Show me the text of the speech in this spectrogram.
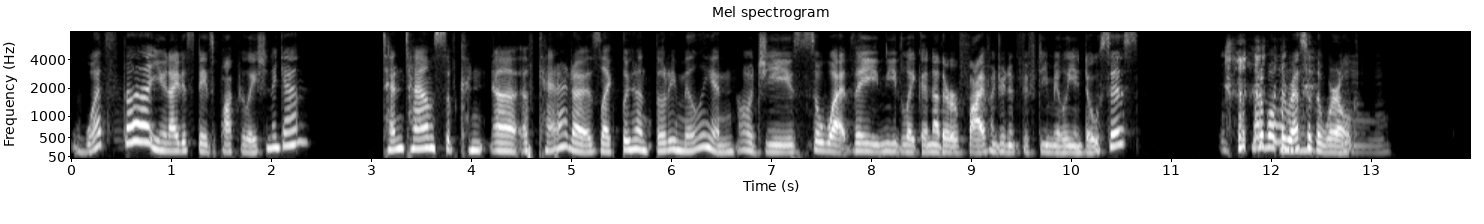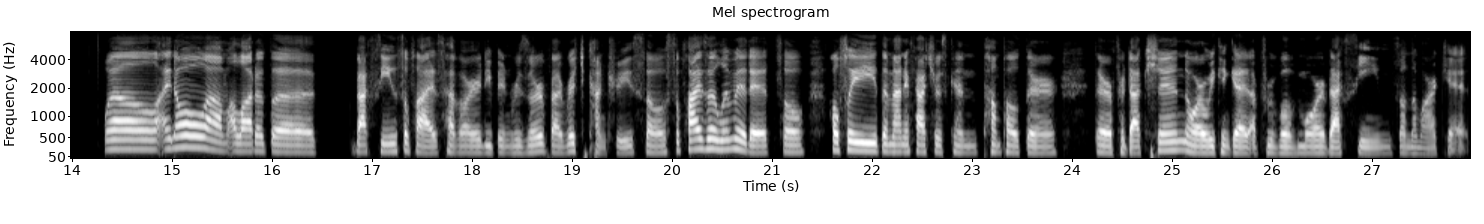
What's the United States population again? 10 times of Can- uh, of Canada is like 330 million. Oh, geez. So what? They need like another 550 million doses? What about the rest of the world? Well, I know um, a lot of the vaccine supplies have already been reserved by rich countries, so supplies are limited. So hopefully the manufacturers can pump out their their production, or we can get approval of more vaccines on the market.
